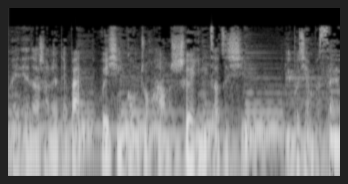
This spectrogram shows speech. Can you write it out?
每天早上六点半，微信公众号“摄影早自习”，不见不散。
